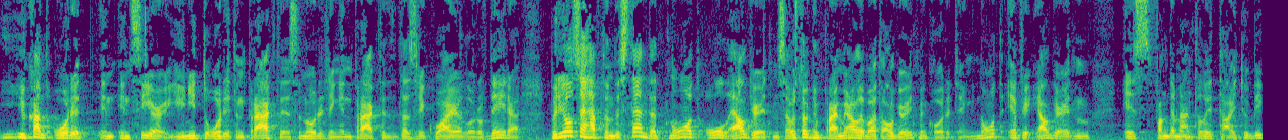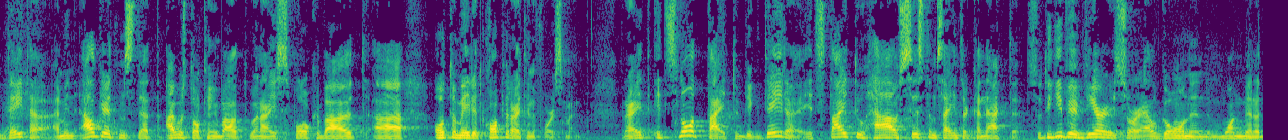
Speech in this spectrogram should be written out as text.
you can't audit in, in theory. You need to audit in practice, and auditing in practice does require a lot of data. But you also have to understand that not all algorithms, I was talking primarily about algorithmic auditing, not every algorithm is fundamentally tied to big data. I mean, algorithms that I was talking about when I spoke about uh, automated copyright enforcement right? It's not tied to big data. It's tied to how systems are interconnected. So to give you a very, sorry, I'll go on in one minute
